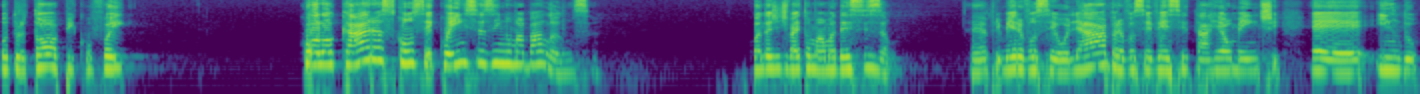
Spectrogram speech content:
outro tópico, foi colocar as consequências em uma balança. Quando a gente vai tomar uma decisão. É, primeiro você olhar para você ver se está realmente é, indo,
